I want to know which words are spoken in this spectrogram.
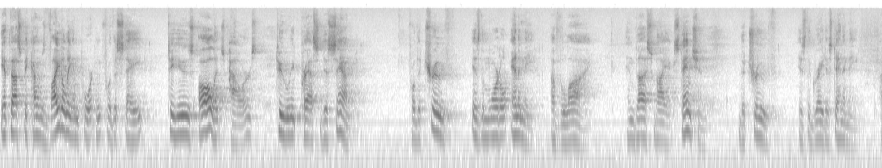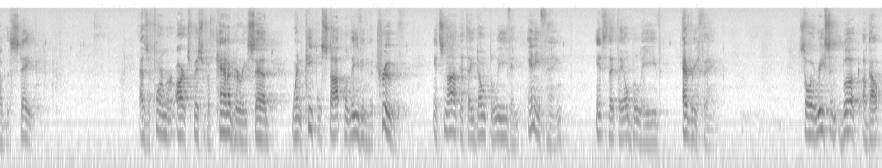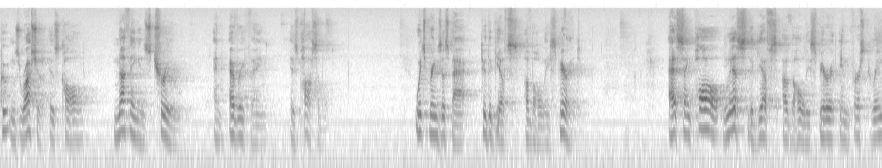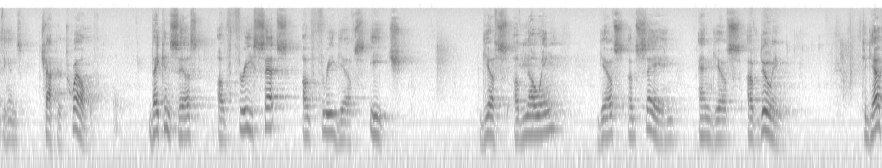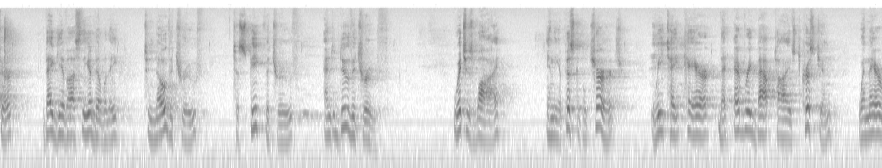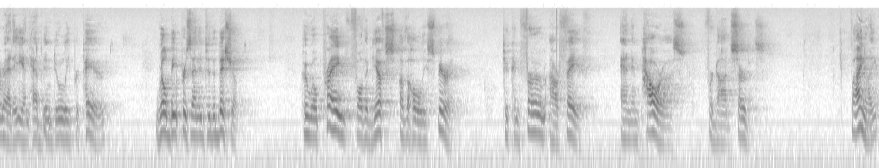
It thus becomes vitally important for the state to use all its powers to repress dissent. For the truth is the mortal enemy of the lie, and thus, by extension, the truth is the greatest enemy of the state. As a former Archbishop of Canterbury said, when people stop believing the truth, it's not that they don't believe in anything, it's that they'll believe everything. So, a recent book about Putin's Russia is called Nothing is True and Everything is Possible. Which brings us back to the gifts of the Holy Spirit. As St. Paul lists the gifts of the Holy Spirit in 1 Corinthians chapter 12, they consist of three sets of three gifts each gifts of knowing, gifts of saying, and gifts of doing. Together, they give us the ability to know the truth, to speak the truth, and to do the truth. Which is why, in the Episcopal Church, we take care that every baptized Christian, when they are ready and have been duly prepared, will be presented to the bishop, who will pray for the gifts of the Holy Spirit to confirm our faith and empower us for God's service. Finally,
